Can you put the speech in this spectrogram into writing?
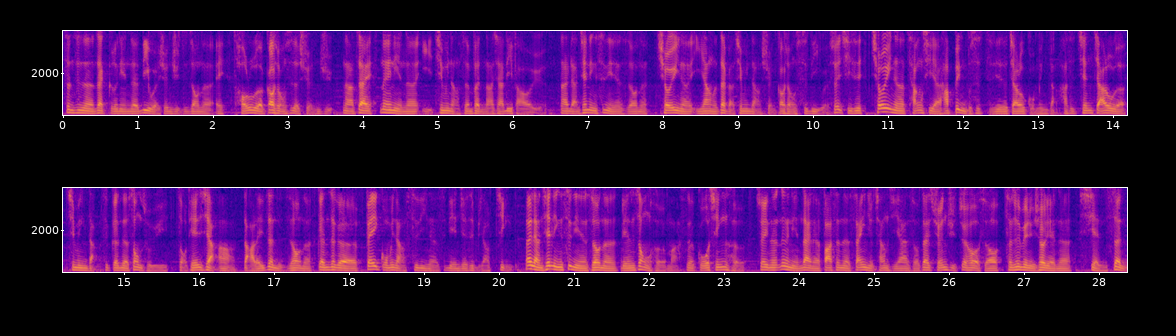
甚至呢在隔年的立委选举之中呢，哎，投入了高雄市的选举。那在那一年呢，以亲民党身份拿下立法委员。那两千零四年的时候呢，邱毅呢一样的代表亲民党选高雄市立委。所以其实邱毅呢，长期以来他并不是直接就加入国民党，他是先加入了亲民党，是跟着宋楚瑜走天下啊，打了一阵子之后呢，跟这个非国民党势力呢是连接是比较近的。那两千零四年的时候呢，连宋合嘛是国亲合，所以呢那个年代呢发生了三一九枪击案的时候，在选举最后的时候，陈水扁、吕秀莲呢险胜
